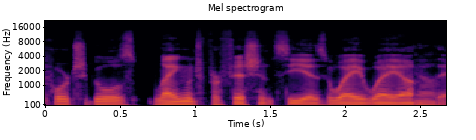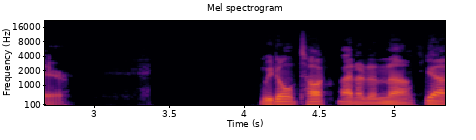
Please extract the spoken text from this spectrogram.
Portugal's language proficiency is way, way up Yeah. there. We don't talk about it enough. Yeah,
